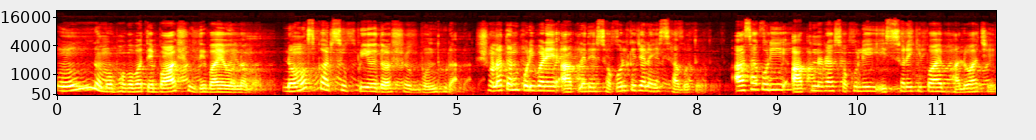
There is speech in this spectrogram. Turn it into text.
ওম নম ভগবতে বাসুদেবায় নম। নমস্কার সুপ্রিয় দর্শক বন্ধুরা। সনাতন পরিবারে আপনাদের সকলকে জানাই স্বাগত। আশা করি আপনারা সকলেই ঈশ্বরের কৃপায় ভালো আছেন,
